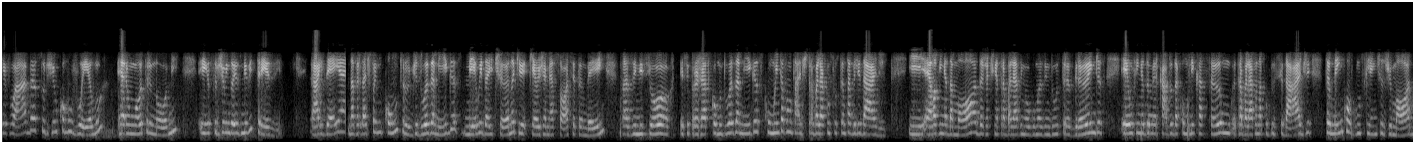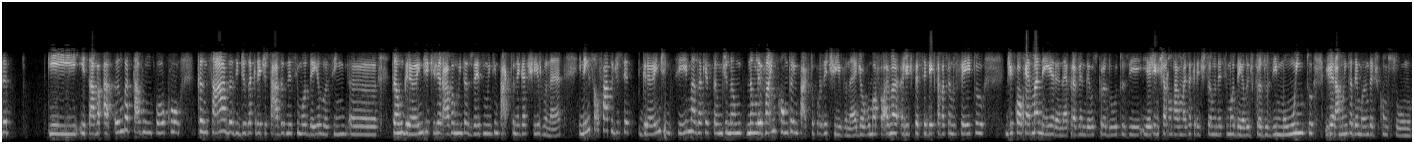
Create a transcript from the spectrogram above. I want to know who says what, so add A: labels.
A: Revoada surgiu como Vuelo, era um outro nome, e surgiu em 2013. A ideia, na verdade, foi um encontro de duas amigas, meu e da Itiana, que, que hoje é minha sócia também, mas iniciou esse projeto como duas amigas com muita vontade de trabalhar com sustentabilidade. E ela vinha da moda, já tinha trabalhado em algumas indústrias grandes, eu vinha do mercado da comunicação, eu trabalhava na publicidade, também com alguns clientes de moda e, e tava, ambas estavam um pouco cansadas e desacreditadas nesse modelo assim uh, tão grande que gerava muitas vezes muito impacto negativo, né? E nem só o fato de ser grande em si, mas a questão de não, não levar em conta o impacto positivo, né? De alguma forma a gente percebia que estava sendo feito de qualquer maneira, né, para vender os produtos e, e a gente já não estava mais acreditando nesse modelo de produzir muito, gerar muita demanda de consumo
